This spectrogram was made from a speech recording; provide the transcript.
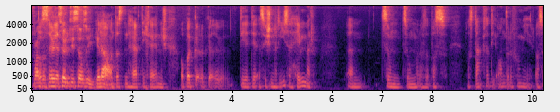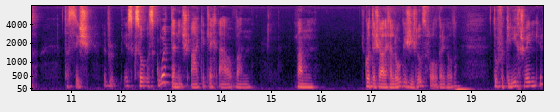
Weil das soll nicht sollte so sein, genau. Ja, und dass dann harte Kern ist. Aber die, die, es ist ein riesen Hämmer, ähm, zum, zum, also was, was denken die anderen von mir? Also, das ist, das Gute ist eigentlich auch, wenn, wenn, gut, das ist eigentlich eine logische Schlussfolgerung, oder? Du vergleichst weniger,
